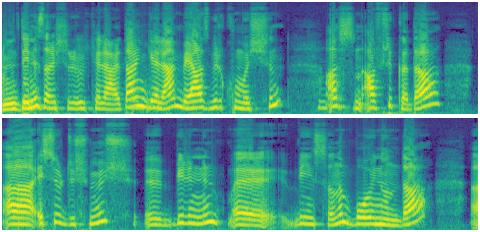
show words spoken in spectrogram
deniz aşırı ülkelerden Hı -hı. gelen beyaz bir kumaşın Hı -hı. aslında Afrika'da e, esir düşmüş e, birinin e, bir insanın boynunda e,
